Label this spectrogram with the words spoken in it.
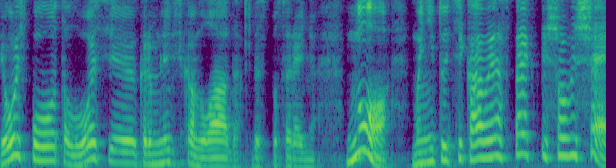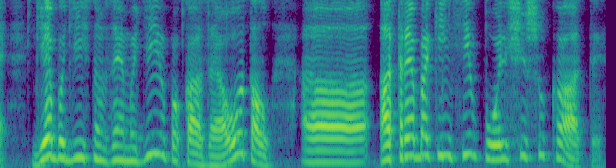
І ось Потал, ось е, кремлівська влада безпосередньо. Но мені тут цікавий аспект пішов іще. Гебо дійсно взаємодію показує, а Отал, а, а треба кінців Польщі шукати.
